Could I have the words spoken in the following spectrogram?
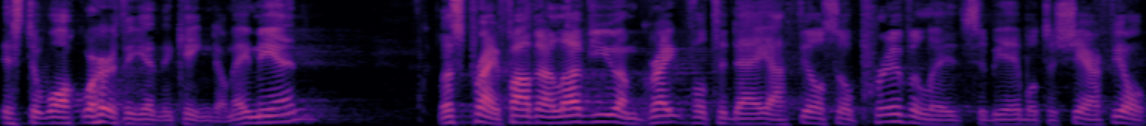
is to walk worthy in the kingdom. Amen? Let's pray. Father, I love you. I'm grateful today. I feel so privileged to be able to share. I feel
